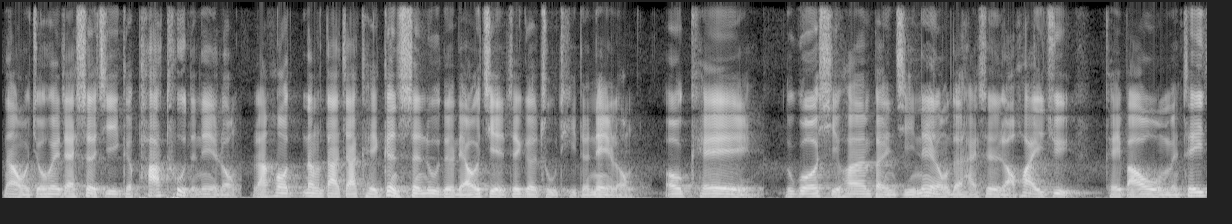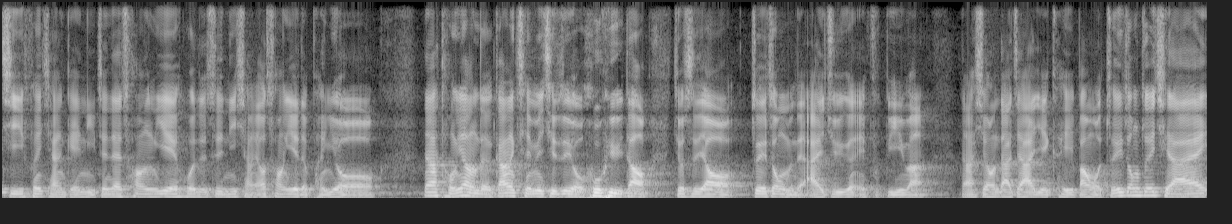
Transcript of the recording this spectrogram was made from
那我就会再设计一个 Part Two 的内容，然后让大家可以更深入的了解这个主题的内容。OK，如果喜欢本集内容的，还是老话一句，可以把我们这一集分享给你正在创业或者是你想要创业的朋友哦。那同样的，刚刚前面其实有呼吁到，就是要追踪我们的 IG 跟 FB 嘛。那希望大家也可以帮我追踪追起来。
